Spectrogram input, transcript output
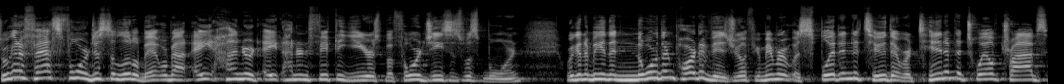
So we're going to fast forward just a little bit. We're about 800, 850 years before Jesus was born. We're going to be in the northern part of Israel. If you remember, it was split into two. There were 10 of the 12 tribes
